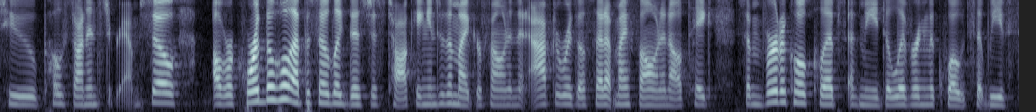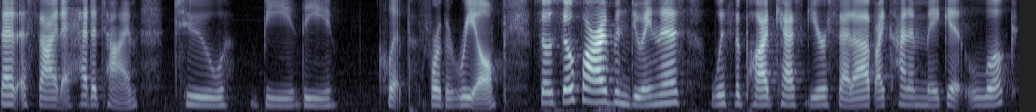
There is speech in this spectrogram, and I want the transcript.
to post on Instagram. So I'll record the whole episode like this, just talking into the microphone. And then afterwards, I'll set up my phone and I'll take some vertical clips of me delivering the quotes that we've set aside ahead of time to be the clip for the reel. So, so far, I've been doing this with the podcast gear set up. I kind of make it look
